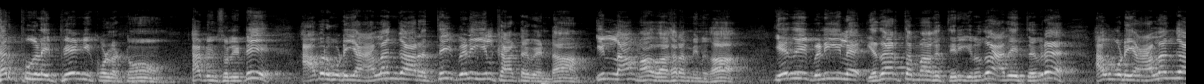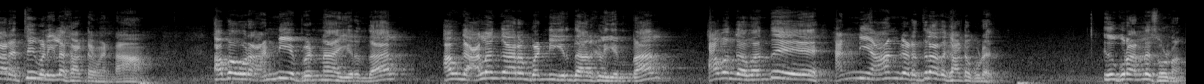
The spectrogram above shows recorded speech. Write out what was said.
கற்புகளை பேணி கொள்ளட்டும். அப்படின்னு சொல்லிட்டு அவர்களுடைய அலங்காரத்தை வெளியில் காட்ட வேண்டாம். இல்லாம வகரமின்கா எது வெளியில் யதார்த்தமாக தெரிகிறதோ அதை தவிர அவங்களுடைய அலங்காரத்தை வெளியில் காட்ட வேண்டாம். அப்போ ஒரு அந்நிய பெண்ணாக இருந்தால் அவங்க அலங்காரம் பண்ணி இருந்தார்கள் என்றால் அவங்க வந்து அந்நிய ஆண்களிடத்தில் அதை காட்டக்கூடாது. இது குரான்ல சொல்கிறான்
